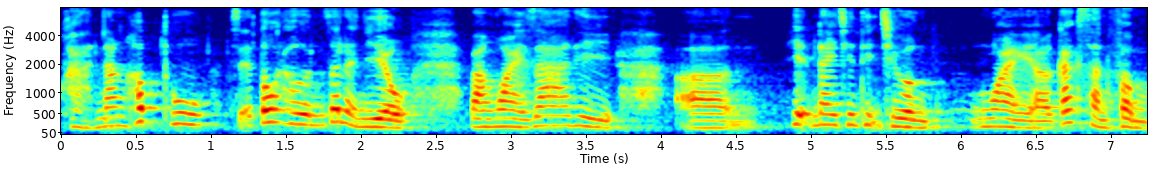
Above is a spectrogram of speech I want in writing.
khả năng hấp thu sẽ tốt hơn rất là nhiều. Và ngoài ra thì uh, hiện nay trên thị trường ngoài uh, các sản phẩm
